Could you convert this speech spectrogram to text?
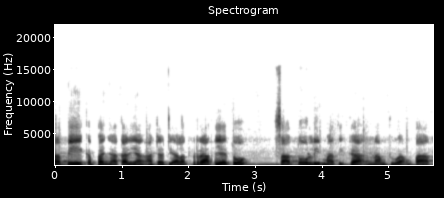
Tapi kebanyakan yang ada di alat berat yaitu 153624.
